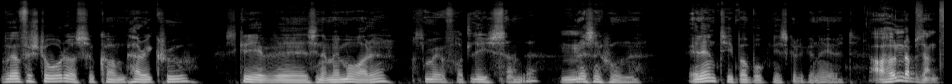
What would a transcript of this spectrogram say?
Vad jag förstår då så kom Harry Crew, skrev eh, sina memoarer som har fått lysande recensioner. Är det en typ av bok ni skulle kunna ge ut? Ja, 100 procent.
